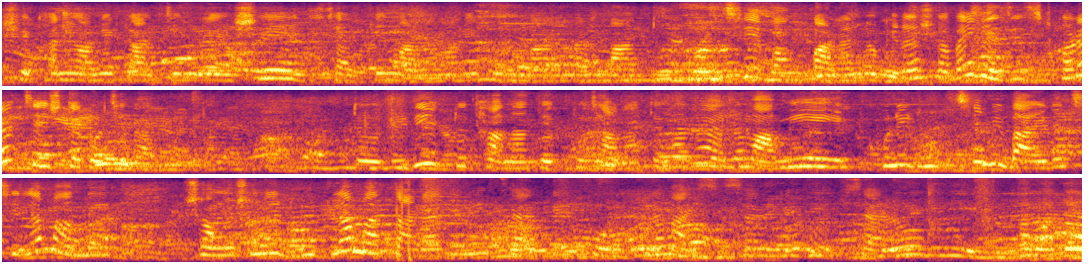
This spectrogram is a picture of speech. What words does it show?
সেখানে অনেক গার্জেনরা এসে স্যারকে মারামারি মানে মারধর করছে এবং পাড়ার লোকেরা সবাই রেজিস্ট করার চেষ্টা করছে ব্যাপারটা তো দিদি, একটু থানাতে একটু জানাতে হবে। বললাম আমি এক্ষুনি ঢুকছি, আমি বাইরে ছিলাম, আমি সঙ্গে সঙ্গে ঢুকলাম, আর তার আগে আমি স্যারকে ফোন করলাম, আইসি স্যারকে স্যারও আমাদের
